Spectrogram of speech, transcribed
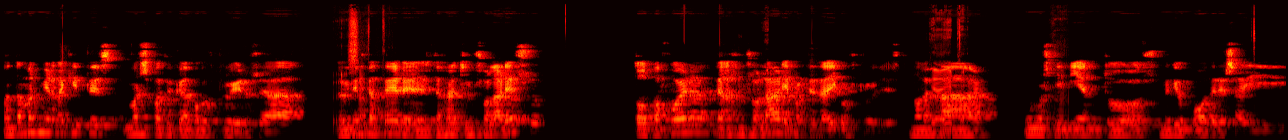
cuanta más mierda quites, más espacio queda para construir. O sea, lo que tienes que hacer es dejar hecho un solar eso, todo para afuera, dejas un solar y a partir de ahí construyes. No dejar unos cimientos medio poderes ahí.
